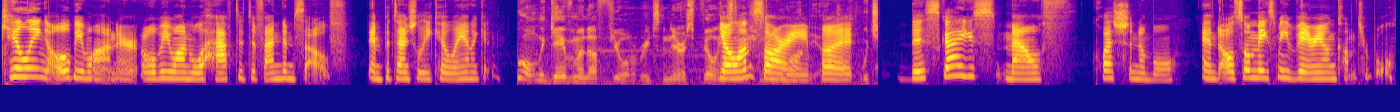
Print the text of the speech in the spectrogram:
killing Obi-Wan, or Obi-Wan will have to defend himself and potentially kill Anakin. You only gave him enough fuel to reach the nearest filling Yo, station I'm sorry, Lawandia, but which this guy's mouth questionable and also makes me very uncomfortable.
